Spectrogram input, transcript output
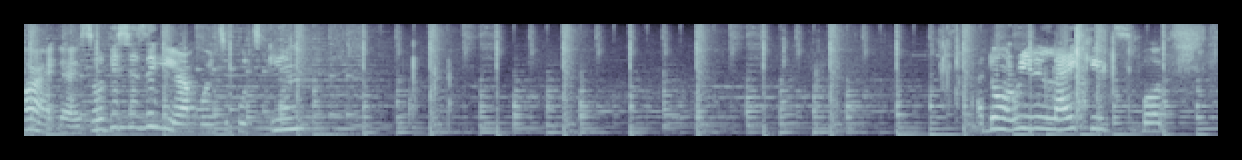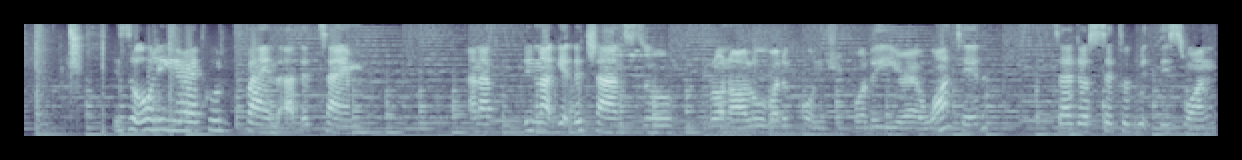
Alright guys so this is the gear I'm going to put in. I don't really like it but it's the only gear I could find at the time. And I did not get the chance to run all over the country for the year I wanted so I just settled with this one.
